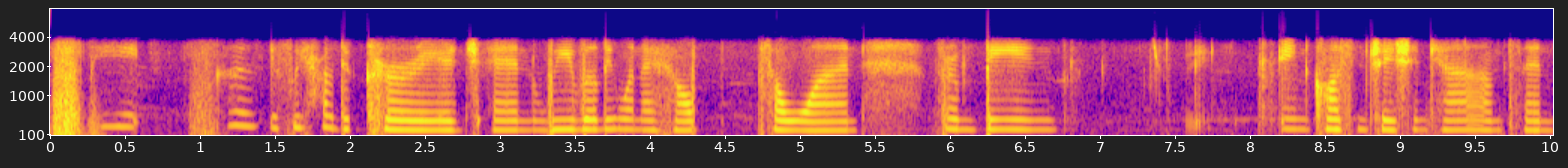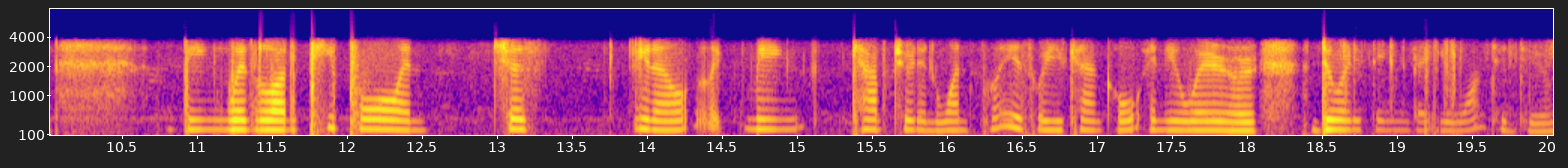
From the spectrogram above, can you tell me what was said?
Because if we have the courage and we really want to help someone from being in concentration camps and being with a lot of people and just you know like being captured in one place where you can't go anywhere or do anything that you want to do.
